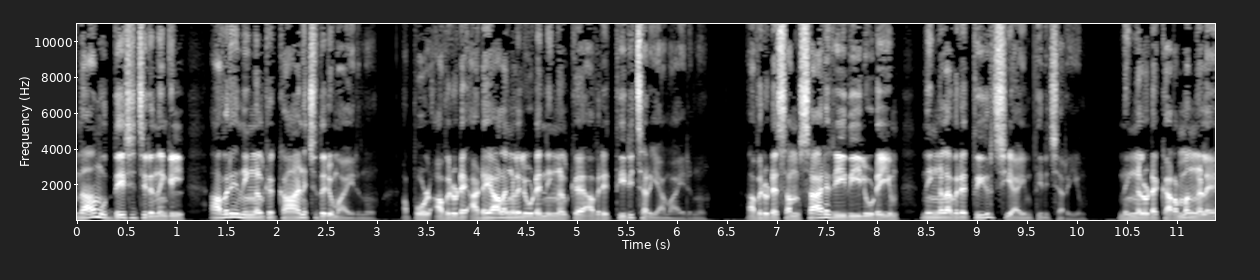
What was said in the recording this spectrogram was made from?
നാം ഉദ്ദേശിച്ചിരുന്നെങ്കിൽ അവരെ നിങ്ങൾക്ക് കാണിച്ചു തരുമായിരുന്നു. അപ്പോൾ അവരുടെ അടയാളങ്ങളിലൂടെ നിങ്ങൾക്ക് അവരെ തിരിച്ചറിയാമായിരുന്നു. അവരുടെ സംസാര രീതിയിലൂടെയും നിങ്ങളവരെ തീർച്ചയായും തിരിച്ചറിയും. നിങ്ങളുടെ കർമ്മങ്ങളെ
